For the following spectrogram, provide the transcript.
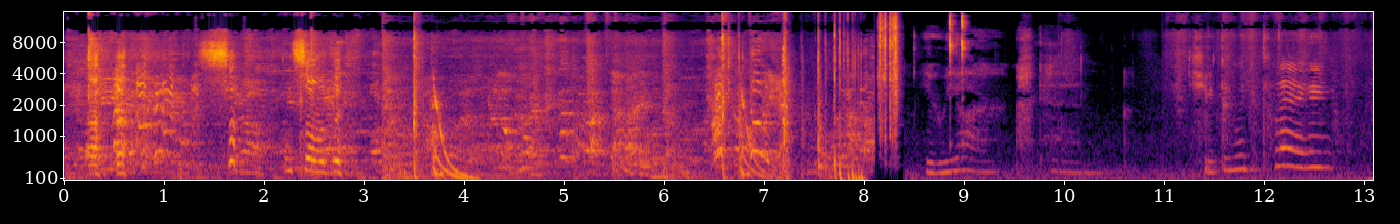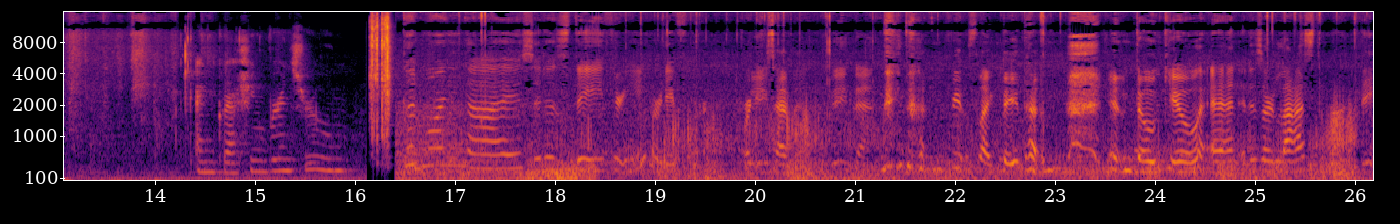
And some of the Here we are again, shooting with clay and crashing Burns' room. Good morning, guys. It is day three or day four or day seven. Day ten. Day ten feels like day ten in Tokyo, and it is our last day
